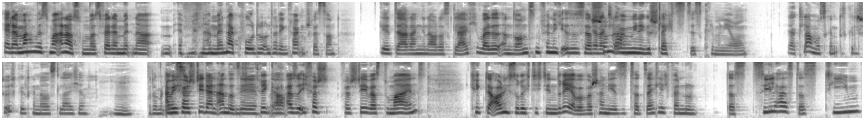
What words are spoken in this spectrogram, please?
Ja, dann machen wir es mal andersrum. Was wäre denn mit einer, mit einer Männerquote unter den Krankenschwestern? Gilt da dann genau das Gleiche? Weil ansonsten, finde ich, ist es ja, Ja, schon irgendwie eine Geschlechtsdiskriminierung. Ja, klar, muss, natürlich gilt genau das Gleiche. Mit Aber ich verstehe deinen Ansatz. Nee, ich krieg, ja. Also ich ver verstehe, was du meinst. Ich krieg da auch nicht so richtig den Dreh, aber wahrscheinlich ist es tatsächlich, wenn du das Ziel hast, das Team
